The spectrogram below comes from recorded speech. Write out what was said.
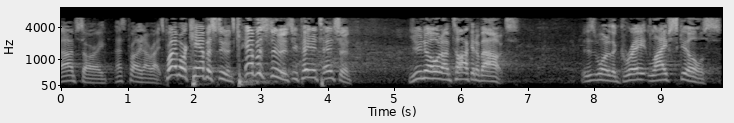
I'm sorry. That's probably not right. It's probably more campus students. Campus students, you paying attention. You know what I'm talking about. This is one of the great life skills.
